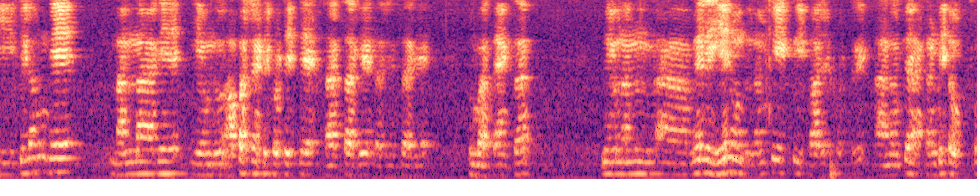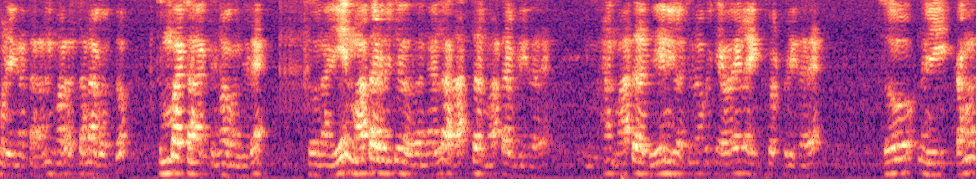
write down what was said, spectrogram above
ಈ ಫಿಲಮ್ಗೆ ನನಗೆ ಈ ಒಂದು ಆಪರ್ಚುನಿಟಿ ಕೊಟ್ಟಿದ್ದೆ ರಾಜ್ ಸರ್ಗೆ ಸಚಿನ್ ಸರ್ಗೆ ತುಂಬಾ ಥ್ಯಾಂಕ್ಸ್ ಸರ್ ನೀವು ನನ್ನ ಮೇಲೆ ಏನು ಒಂದು ನಂಬಿಕೆ ಇಟ್ಟು ಈ ಪ್ರಾಜೆಕ್ಟ್ ಕೊಟ್ರಿ, ಆ ನಂಬಿಕೆ ಖಂಡಿತ ಒಪ್ಪಿಸ್ಕೊಡಿದ್ದೀನಿ ಅಂತ ನನಗೆ ಮಾತ್ರ ಚೆನ್ನಾಗಿ ಗೊತ್ತು. ತುಂಬಾ ಚೆನ್ನಾಗಿ ಸಿನಿಮಾ ಬಂದಿದೆ. ಸೊ ನಾ ಏನ್ ಮಾತಾಡ್ಬೇಕು ಅದನ್ನೆಲ್ಲ ರಾಜ್ ಸರ್ ಮಾತಾಡ್ಬಿಟ್ಟಿದ್ದಾರೆ. ನಾನು ಮಾತಾಡೋದು ಏನಿಲ್ಲ, ಸಿನಿಮಾ ಬಗ್ಗೆ ಅವರೆಲ್ಲ ಇಟ್ಕೊಟ್ಬಿಟ್ಟಿದ್ದಾರೆ. ಸೊ ಈ ಕಮಲ್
